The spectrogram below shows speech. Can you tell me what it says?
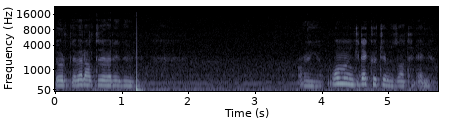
4 level 6 levele devir. Aynen. Onunki de kötüymüş zaten eli.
